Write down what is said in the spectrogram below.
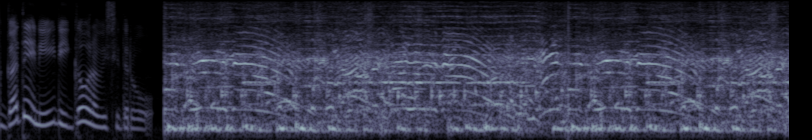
ಗದೆ ನೀಡಿ ಗೌರವಿಸಿದರು. Yeah.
